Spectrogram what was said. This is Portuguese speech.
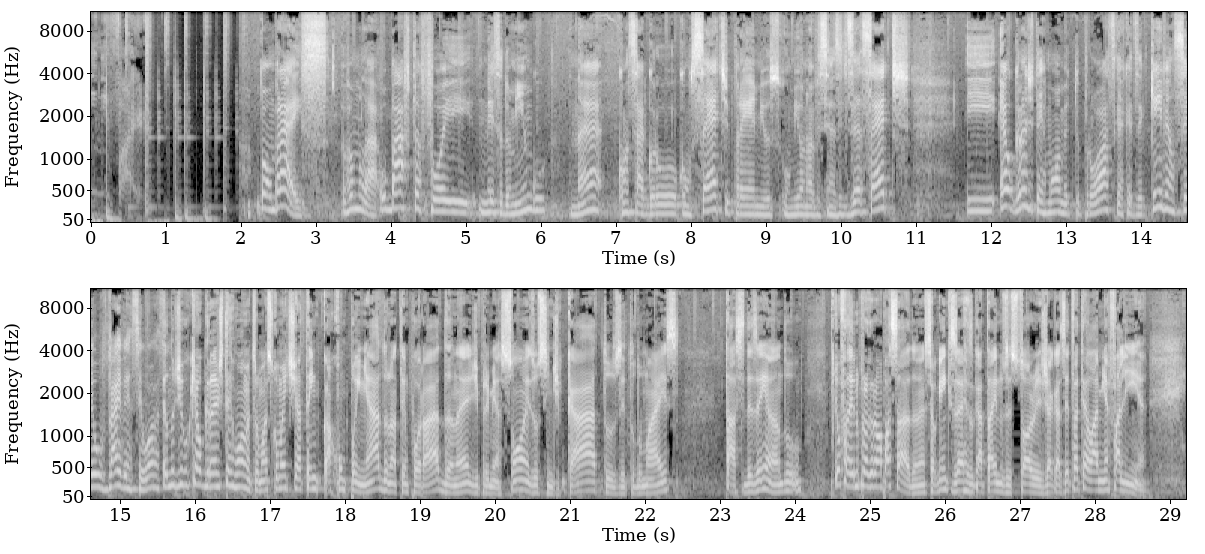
Bom, Braz, vamos lá. O BAFTA foi nesse domingo, né? Consagrou com sete prêmios o 1917. E é o grande termômetro pro Oscar, quer dizer, quem venceu vai vencer o Oscar. Eu não digo que é o grande termômetro, mas como a gente já tem acompanhado na temporada, né, de premiações, os sindicatos e tudo mais, tá se desenhando. Que eu falei no programa passado, né? Se alguém quiser resgatar aí nos stories de A Gazeta, vai ter lá a minha falinha.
